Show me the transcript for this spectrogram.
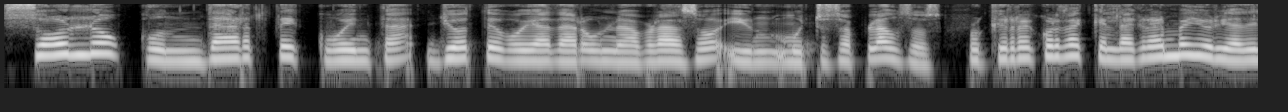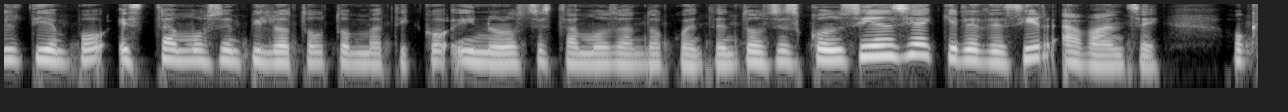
Solo con darte cuenta, yo te voy a dar un abrazo y muchos aplausos, porque recuerda que la gran mayoría del tiempo estamos en piloto automático y no nos estamos dando cuenta. Entonces, conciencia quiere decir avance, ¿ok?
